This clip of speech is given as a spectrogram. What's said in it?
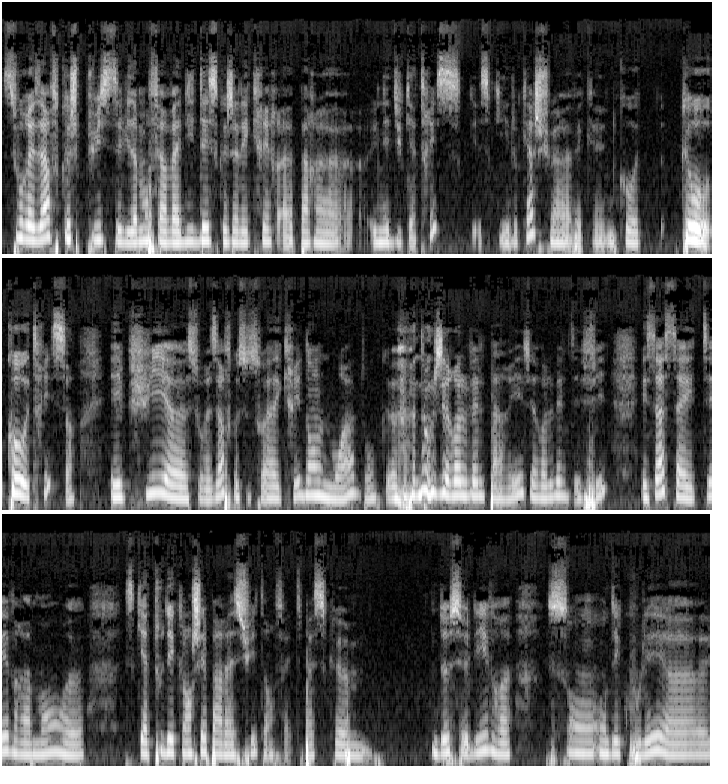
sous réserve que je puisse évidemment faire valider ce que j'allais écrire euh, par une éducatrice, ce qui est le cas. Je suis avec une co co-autrice, et puis euh, sous réserve que ce soit écrit dans le mois. Donc, euh, donc j'ai relevé le pari, j'ai relevé le défi, et ça, ça a été vraiment euh, ce qui a tout déclenché par la suite en fait, parce que de ce livre sont, ont découlé, euh,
